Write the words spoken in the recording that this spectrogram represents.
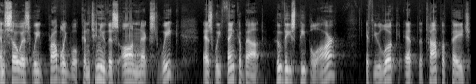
And so, as we probably will continue this on next week, as we think about who these people are, if you look at the top of page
